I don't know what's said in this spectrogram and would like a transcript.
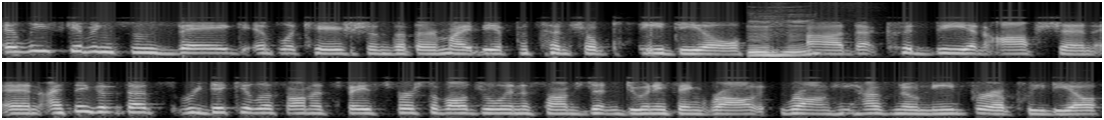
at least giving some vague implications that there might be a potential plea deal mm-hmm. uh, that could be an option. And I think that that's ridiculous on its face. First of all, Julian Assange didn't do anything wrong. wrong. He has no need for a plea deal.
